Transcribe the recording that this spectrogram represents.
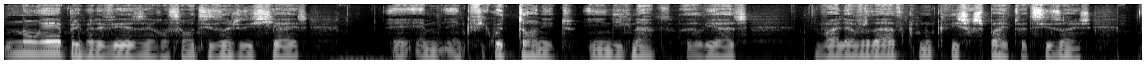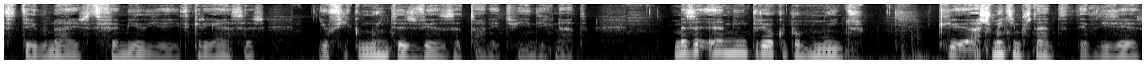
não é a primeira vez em relação a decisões judiciais eh, em, em que fico atónito e indignado. Aliás, vale a verdade que no que diz respeito a decisões de tribunais de família e de crianças, eu fico muitas vezes atónito e indignado. Mas a, a mim preocupa-me muito, que acho muito importante, devo dizer,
